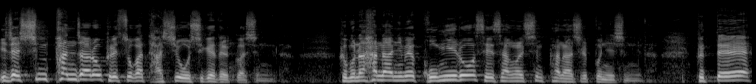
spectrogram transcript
이제 심판자로 그리스도가 다시 오시게 될 것입니다. 그분은 하나님의 공의로 세상을 심판하실 분이십니다. 그때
